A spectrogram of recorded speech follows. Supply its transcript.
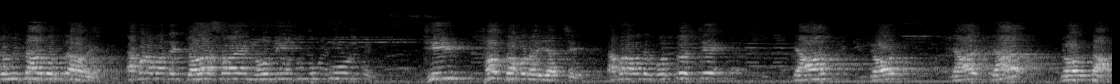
জমি চার করতে হবে। এখন আমাদের জলাশয়, নদী, পুকুর, ঝিল সব দখল হয়ে যাচ্ছে। এখন আমাদের বলতে হচ্ছে, জাল, জল, জাল জাল, জল তার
